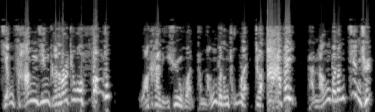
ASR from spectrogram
将藏经阁的门给我封住。我看李寻欢他能不能出来？这阿飞他能不能进去？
